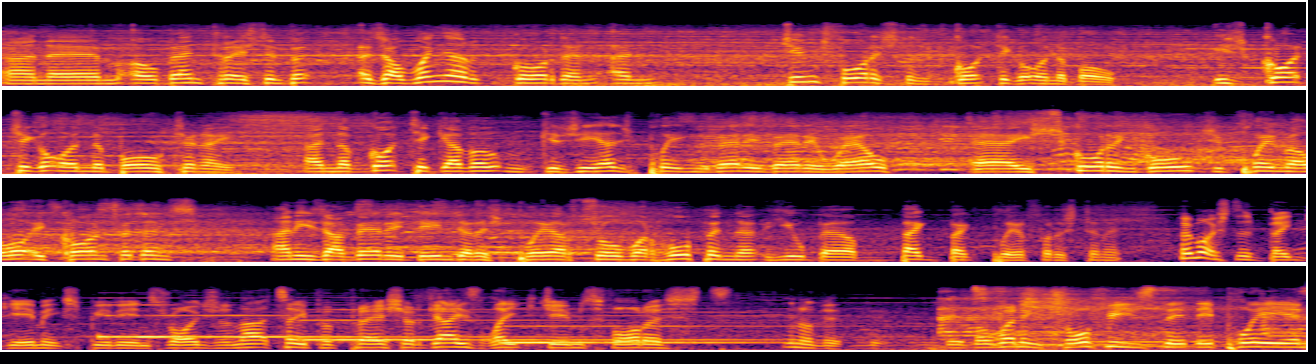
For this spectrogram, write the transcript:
and um, it'll be interesting. But as a winger, Gordon and James Forrest has got to get on the ball. He's got to get on the ball tonight, and they've got to give him because he is playing very, very well. Uh, he's scoring goals. He's playing with a lot of confidence and he's a very dangerous player. So we're hoping that he'll be a big, big player for us tonight. How much does big game experience, Roger, and that type of pressure? Guys like James Forrest, you know, they, are winning trophies. They, they play in,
